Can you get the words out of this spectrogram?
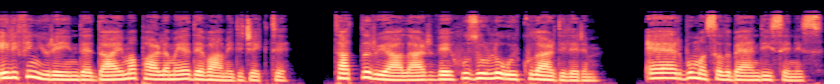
Elif'in yüreğinde daima parlamaya devam edecekti. Tatlı rüyalar ve huzurlu uykular dilerim. Eğer bu masalı beğendiyseniz,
